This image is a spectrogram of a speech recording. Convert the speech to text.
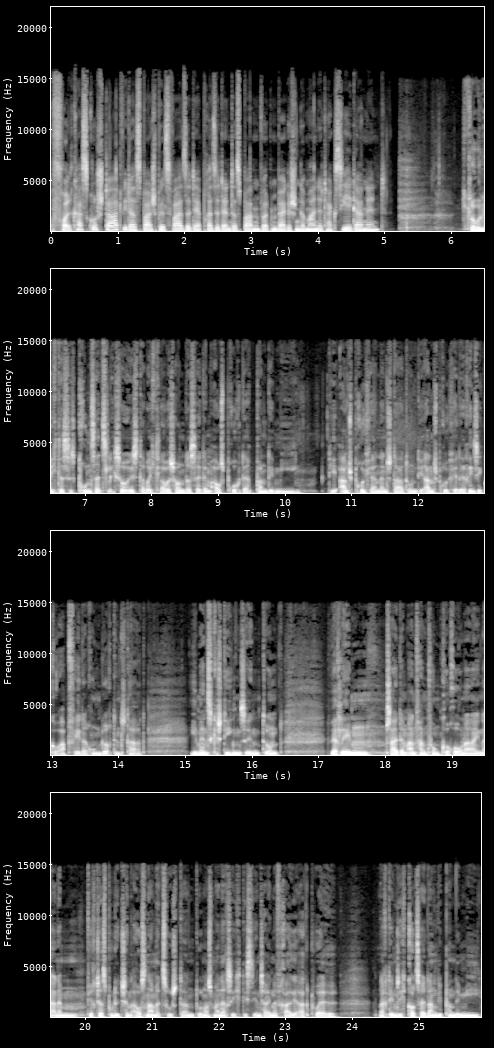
Vollkaskostaat, wie das beispielsweise der Präsident des baden-württembergischen Gemeindetags Jäger nennt? Ich glaube nicht, dass es grundsätzlich so ist, aber ich glaube schon, dass seit dem Ausbruch der Pandemie die Ansprüche an den Staat und die Ansprüche der Risikoabfederung durch den Staat immens gestiegen sind. Und wir leben seit dem Anfang von Corona in einem wirtschaftspolitischen Ausnahmezustand. Und aus meiner Sicht ist die entscheidende Frage aktuell, nachdem sich Gott sei Dank die Pandemie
